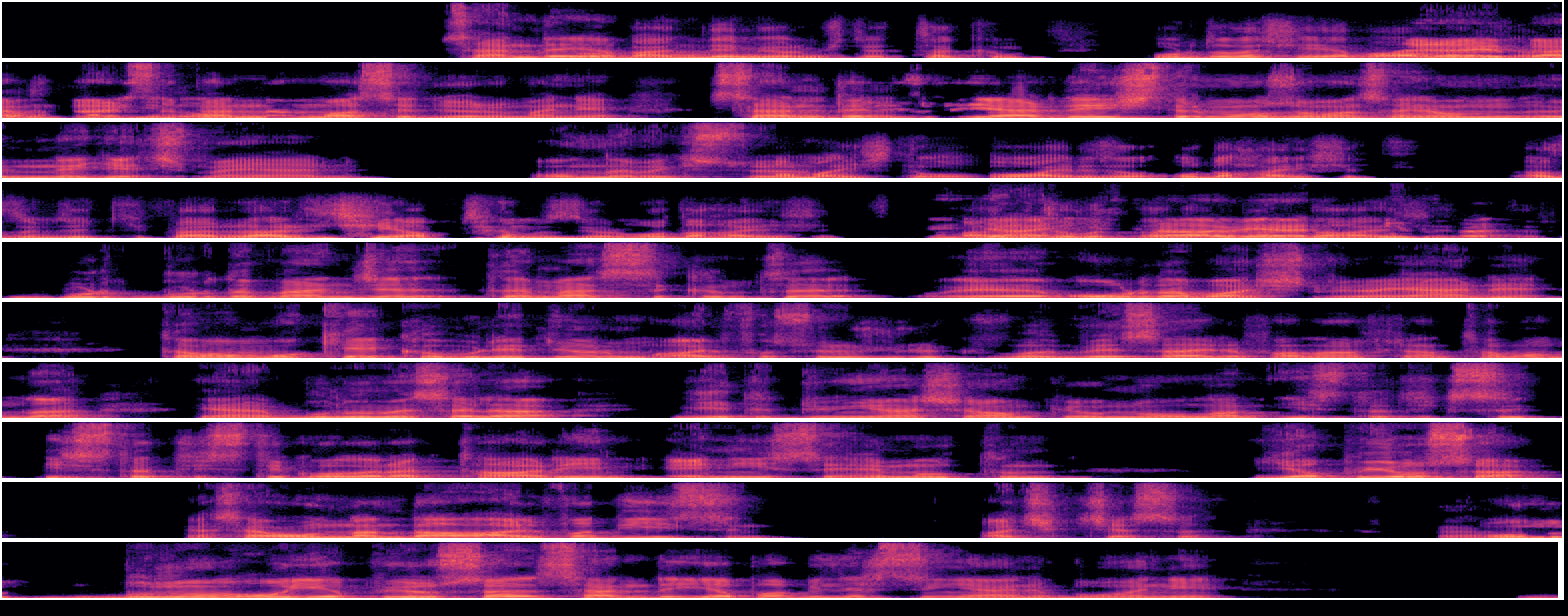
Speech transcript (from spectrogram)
Sen de yo, yap. ben demiyorum işte takım. Burada da şeye Hayır hayır ben Verstappen'den bahsediyorum. Hani sen evet, evet. Yer değiştirme o zaman. Sen onun önüne geçme yani. Onu demek istiyorum. Ama işte o, o ayrıca o daha eşit. Az önceki Ferrari için yaptığımız yorum o daha eşit. Ya işte abi yani daha burada, eşittir. bur- burada bence temel sıkıntı e, orada başlıyor. Yani tamam okey kabul ediyorum alfa sürücülük va- vesaire falan filan tamam da yani bunu mesela 7 dünya şampiyonluğu olan istatistik, istatistik olarak tarihin en iyisi Hamilton yapıyorsa ya sen ondan daha alfa değilsin açıkçası. Evet. Onu bunu o yapıyorsa sen de yapabilirsin yani. Bu hani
